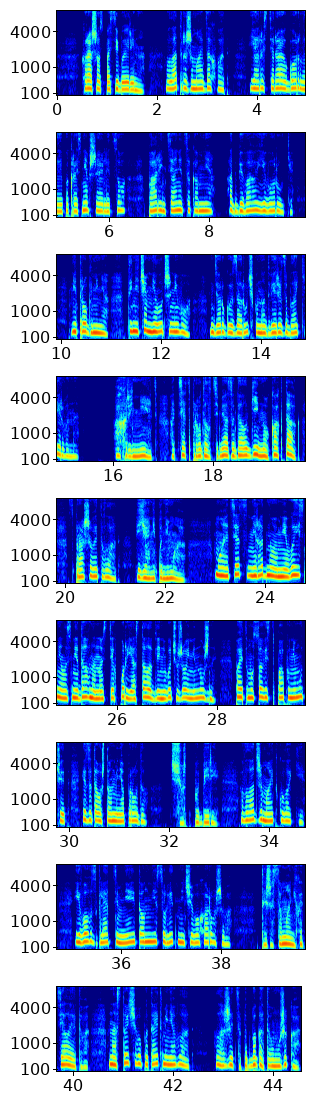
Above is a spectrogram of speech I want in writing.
«Хорошо, спасибо, Ирина. Влад разжимает захват. Я растираю горло и покрасневшее лицо. Парень тянется ко мне. Отбиваю его руки. «Не трогай меня! Ты ничем не лучше него!» Дёргаю за ручку, но двери заблокированы. «Охренеть! Отец продал тебя за долги, но как так?» — спрашивает Влад. «Я не понимаю». «Мой отец не родной мне, выяснилось недавно, но с тех пор я стала для него чужой и ненужной. Поэтому совесть папу не мучает из-за того, что он меня продал. Черт побери. Влад сжимает кулаки. Его взгляд темнеет, он не сулит ничего хорошего. Ты же сама не хотела этого. Настойчиво пытает меня Влад. Ложится под богатого мужика.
